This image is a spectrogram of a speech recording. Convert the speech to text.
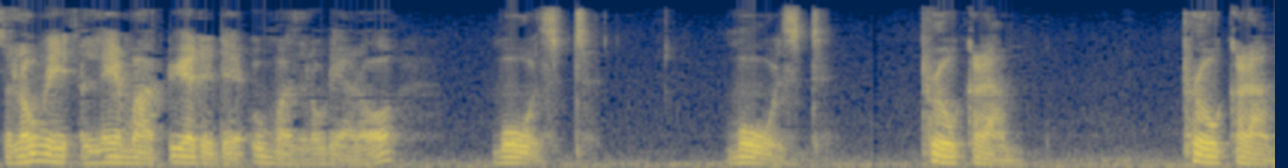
စလုံးတွေအလဲမှာတွေ့ရတဲ့ဥပမာစလုံးတွေကတော့ most most program program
